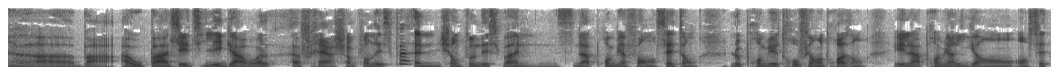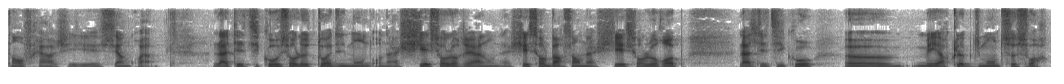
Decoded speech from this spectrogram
euh, bah, Aupa Atleti, les gars, voilà, frère, champion d'Espagne, champion d'Espagne. C'est la première fois en 7 ans. Le premier trophée en 3 ans. Et la première Liga en, en 7 ans, frère. C'est incroyable. L'Atletico sur le toit du monde. On a chié sur le Real, on a chié sur le Barça, on a chié sur l'Europe. L'Atletico, euh, meilleur club du monde ce soir.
